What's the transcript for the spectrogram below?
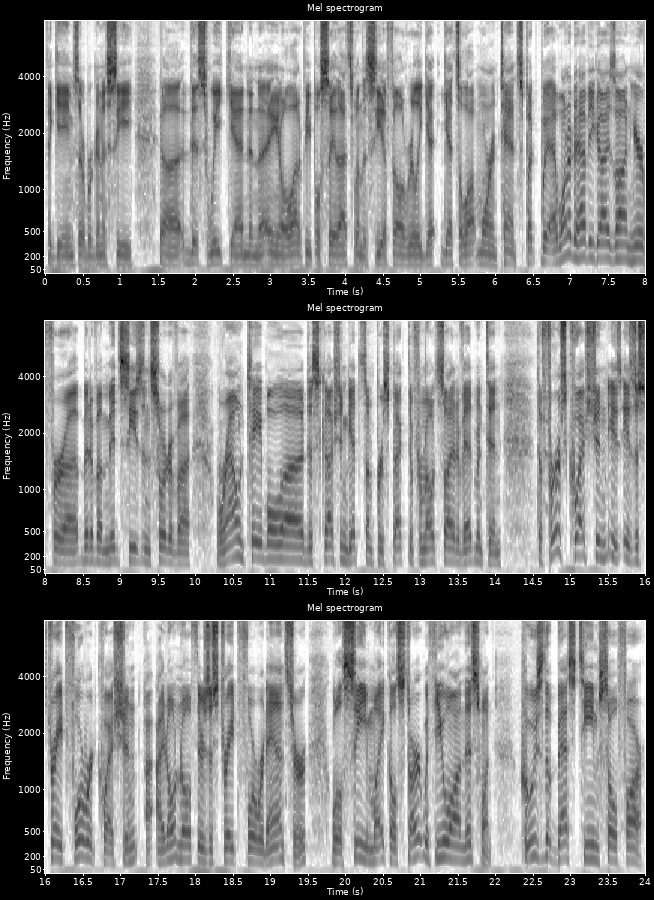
the games that we're going to see uh, this weekend. And uh, you know, a lot of people say that's when the CFL really get, gets a lot more intense. But I wanted to have you guys on here for a bit of a mid-season sort of a roundtable uh, discussion, get some perspective from outside of Edmonton. The first question is is a straightforward question. I, I don't know if there's a straightforward answer. We'll see. I'll start with you on this one. Who's the best team so far?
